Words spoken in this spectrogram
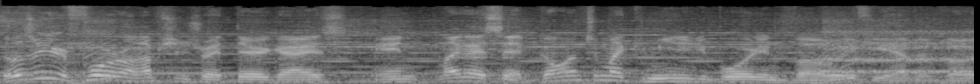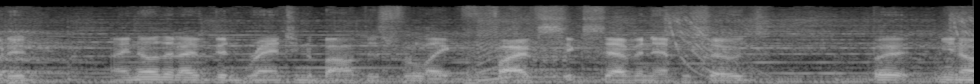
those are your four options right there, guys. And like I said, go onto my community board and vote if you haven't voted. I know that I've been ranting about this for like five, six, seven episodes. But, you know,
